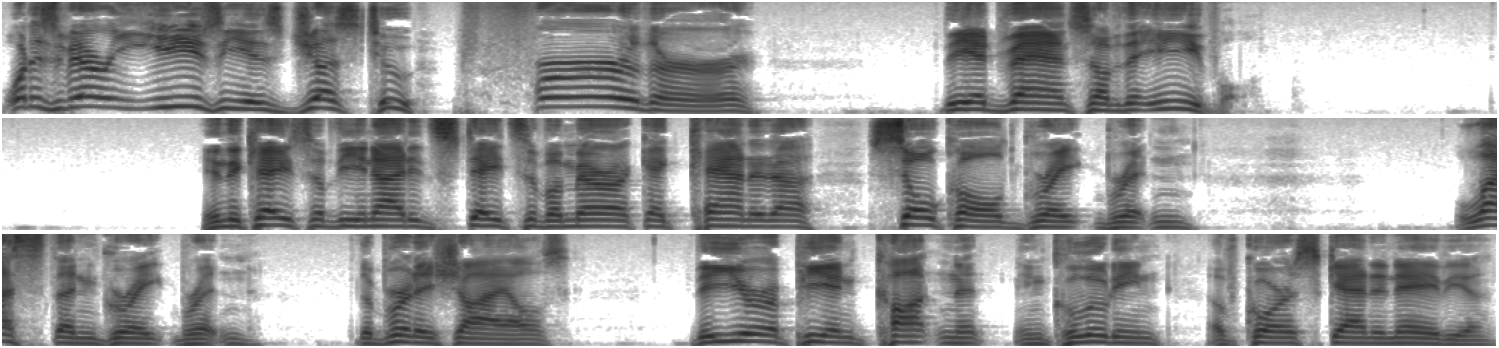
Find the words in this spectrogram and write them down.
What is very easy is just to further the advance of the evil. In the case of the United States of America, Canada, so called Great Britain, less than Great Britain, the British Isles, the European continent, including, of course, Scandinavia.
